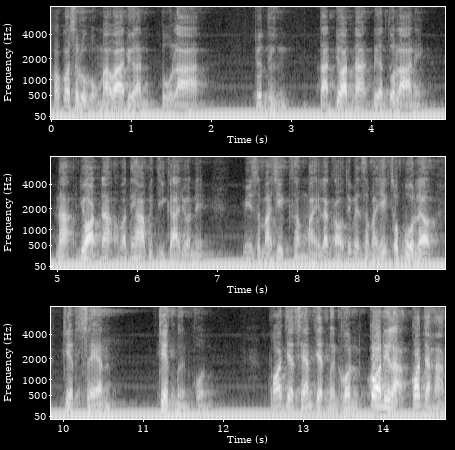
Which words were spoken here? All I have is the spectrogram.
เขาก็สรุปออกมาว่าเดือนตุลาจนถึงตัดยอดณเดือนตุลาเนี่ย ณยอดณวันที่ 5 พฤศจิกายนนี่มีสมาชิกทั้งใหม่และเก่าที่เป็นสมาชิกสมบูรณ์แล้ว7 7 0 0 0 0คนพอเจ็ดแสนเจ็ดหมื่นคนก็นี่แหละก็จะหัก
